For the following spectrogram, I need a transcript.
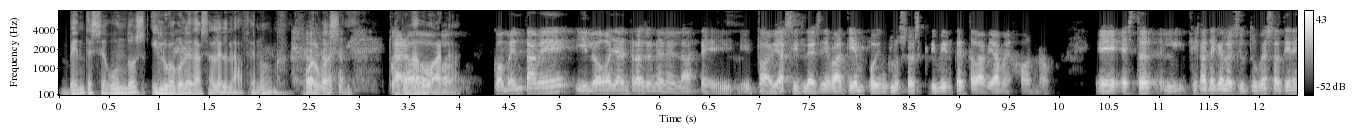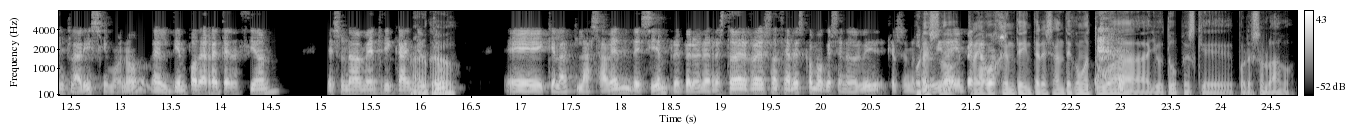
20 segundos y luego le das al enlace, ¿no? O algo así. claro, una aduana. coméntame y luego ya entras en el enlace. Y, todavía si les lleva tiempo incluso escribirte, todavía mejor, ¿no? Eh, esto, fíjate que los youtubers lo tienen clarísimo, ¿no? El tiempo de retención es una métrica en YouTube eh, que la, saben de siempre, pero en el resto de redes sociales como que se nos olvida. Que se nos por eso traigo gente interesante como tú a YouTube, es que por eso lo hago.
